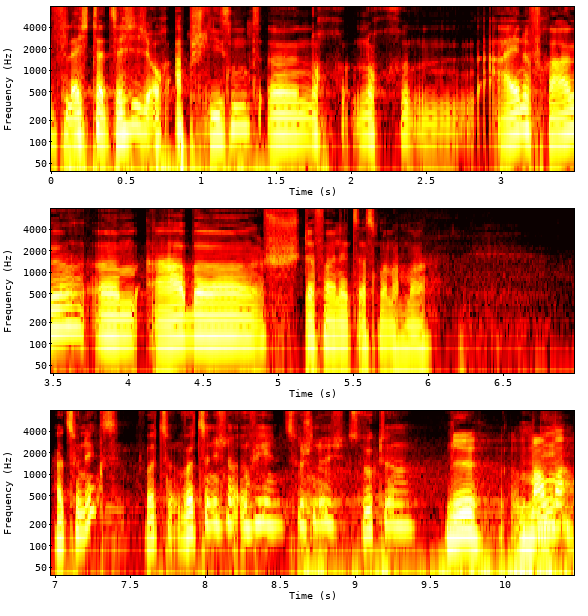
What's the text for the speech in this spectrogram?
vielleicht tatsächlich auch abschließend äh, noch, noch eine Frage, ähm, aber Stefan jetzt erstmal nochmal. Hast du nichts? Wolltest, wolltest, du nicht noch irgendwie zwischendurch? Es wirkte. Nö, mach nee. mal.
